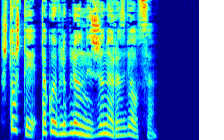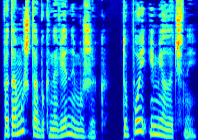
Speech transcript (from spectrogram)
Что ж ты такой влюбленный с женой развелся? Потому что обыкновенный мужик, тупой и мелочный.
